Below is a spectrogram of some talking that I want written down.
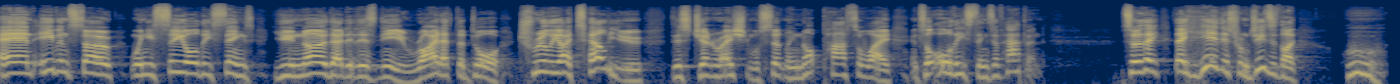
And even so, when you see all these things, you know that it is near, right at the door. Truly, I tell you, this generation will certainly not pass away until all these things have happened. So they, they hear this from Jesus, like, ooh,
